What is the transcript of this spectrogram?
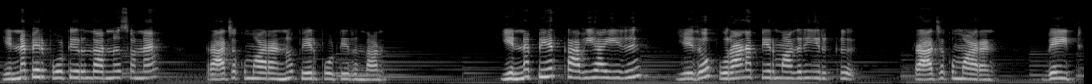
என்ன பேர் போட்டிருந்தார்னு சொன்ன? ராஜகுமாரன்னு பேர் போட்டிருந்தான். என்ன பேர் காவியா இது? ஏதோ புராண பேர் மாதிரி இருக்கு. ராஜகுமாரன் வெயிட்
